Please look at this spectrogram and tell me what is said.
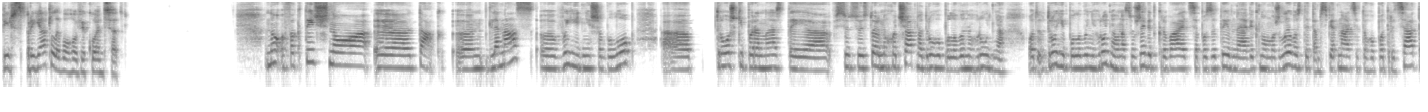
більш сприятливого віконця? Ну, фактично, е, так, е, для нас е, вигідніше було б трошки перенести е, всю цю історію, ну хоча б на другу половину грудня. От в другій половині грудня у нас вже відкривається позитивне вікно можливостей, там з 15 по 30.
